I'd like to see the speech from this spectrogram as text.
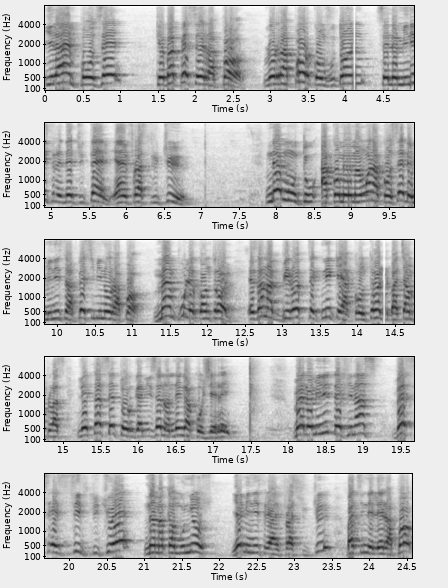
Il a imposé que ba pese rapport. Le rapport qu'on vous donne, c'est le ministre de tutelle et infrastructure. nde mutu akomema yango na conseil de ministre apesi bino rapport même pour le contrôle eza na bureau technique ya contrôle batya en place l'état s'est organisé na ndenge ya kogere mais le ministre des finances va se substituer na makambo nyonso ye ministre ya infrastructure batindele rapport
